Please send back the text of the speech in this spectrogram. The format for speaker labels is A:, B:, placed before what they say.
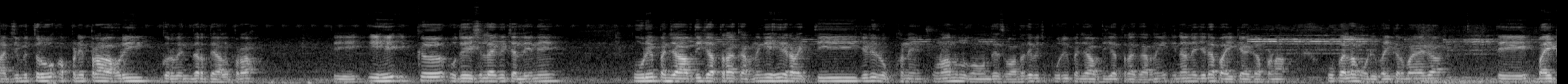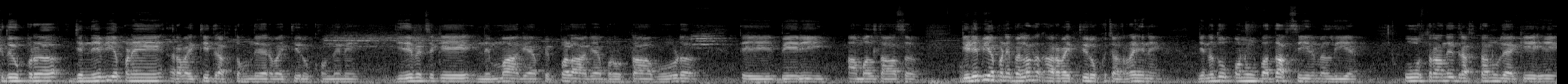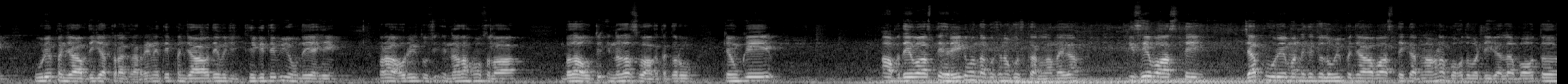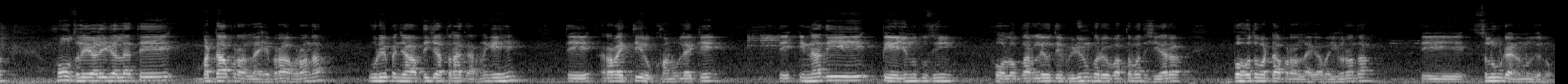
A: ਹਾਂਜੀ ਮਿੱਤਰੋ, ਆਪਣੇ ਭਰਾ ਹੋਰੀ ਗੁਰਵਿੰਦਰ ਦਿਆਲਪੁਰਾ। ਤੇ ਇਹ ਇੱਕ ਉਦੇਸ਼ ਲੈ ਕੇ ਚੱਲੇ ਨੇ। ਪੂਰੇ ਪੰਜਾਬ ਦੀ ਯਾਤਰਾ ਕਰਨਗੇ। ਇਹ ਰਵਾਇਤੀ ਜਿਹੜੇ ਰੁੱਖ ਨੇ, ਉਹਨਾਂ ਨੂੰ ਲਗਾਉਣ ਦੇ ਸੰਬੰਧ ਦੇ ਵਿੱਚ ਪੂਰੀ ਪੰਜਾਬ ਦੀ ਯਾਤਰਾ ਕਰਨਗੇ। ਇਹਨਾਂ ਨੇ ਜਿਹੜਾ ਬਾਈਕ ਹੈਗਾ ਆਪਣਾ, ਉਹ ਪਹਿਲਾਂ ਮੋਡੀਫਾਈ ਕਰਵਾਏਗਾ ਤੇ ਬਾਈਕ ਦੇ ਉੱਪਰ ਜਿੰਨੇ ਵੀ ਆਪਣੇ ਰਵਾਇਤੀ ਦਰਖਤ ਹੁੰਦੇ ਆ, ਰਵਾਇਤੀ ਰੁੱਖ ਹੁੰਦੇ ਨੇ, ਜਿਹਦੇ ਵਿੱਚ ਕਿ ਨਿੰਮ ਆ ਗਿਆ, ਪਿੱਪਲ ਆ ਗਿਆ, ਬਰੋਟਾ ਵੋੜ ਤੇ ਬੇਰੀ ਅਮਲਤਾਸ ਜਿਹੜੇ ਵੀ ਆਪਣੇ ਪਹਿਲਾਂ ਰਵਾਇਤੀ ਰੁੱਖ ਚੱਲ ਰਹੇ ਨੇ, ਜਿਨ੍ਹਾਂ ਤੋਂ ਆਪਾਂ ਨੂੰ ਵੱਧ ਆਕਸੀਜਨ ਮਿਲਦੀ ਹੈ ਉਸ ਤਰ੍ਹਾਂ ਦੇ ਦਰਖਤਾਂ ਨੂੰ ਲੈ ਕੇ ਇਹ ਪੂਰੇ ਪੰਜਾਬ ਦੀ ਯਾਤਰਾ ਕਰ ਰਹੇ ਨੇ ਤੇ ਪੰਜਾਬ ਦੇ ਵਿੱਚ ਜਿੱਥੇ ਕਿਤੇ ਵੀ ਆਉਂਦੇ ਆ ਇਹ, ਭਰਾ ਹੋਰੀ, ਤੁਸੀਂ ਇਹਨਾਂ ਦਾ ਹੌਸਲਾ ਵਧਾਓ ਤੇ ਇਹਨਾਂ ਦਾ ਸਵਾਗਤ ਕਰੋ, ਕਿਉਂਕਿ ਆਪਦੇ ਵਾਸਤੇ ਹਰੇਕ ਬੰਦਾ ਕੁਛ ਨਾ ਕੁਛ ਕਰ ਲੈਂਦਾ ਹੈਗਾ। ਕਿਸੇ ਵਾਸਤੇ ਜਾਂ ਪੂਰੇ ਮੰਨ ਕੇ ਚਲੋ ਵੀ ਪੰਜਾਬ ਵਾਸਤੇ ਕਰਨਾ ਹਨਾ ਬਹੁਤ ਵੱਡੀ ਗੱਲ ਆ, ਬਹੁਤ ਹੌਸਲੇ ਵਾਲੀ ਗੱਲ ਹੈ ਤੇ ਵੱਡਾ ਉਪਰਾਲਾ ਇਹ ਭਰਾ ਹੋਰਾਂ ਦਾ। ਪੂਰੇ ਪੰਜਾਬ ਦੀ ਯਾਤਰਾ ਕਰਨਗੇ ਇਹ ਤੇ ਰਵਾਇਤੀ ਰੁੱਖਾਂ ਨੂੰ ਲੈ ਕੇ ਤੇ ਇਹਨਾਂ ਦੀ ਪੇਜ ਨੂੰ ਤੁਸੀਂ ਫੋਲੋ ਕਰ ਲਿਓ ਤੇ ਵੀਡੀਓ ਨੂੰ ਕਰਿਓ ਵੱਧ ਤੋਂ ਵੱਧ ਸ਼ੇਅਰ ਬਹੁਤ ਵੱਡਾ ਉਪਰਾਲਾ ਹੈਗਾ ਬਾਈ ਹੋਰਾਂ ਦਾ ਤੇ ਸਲੂਟ ਹੈ ਇਹਨਾਂ ਨੂੰ ਚਲੋ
